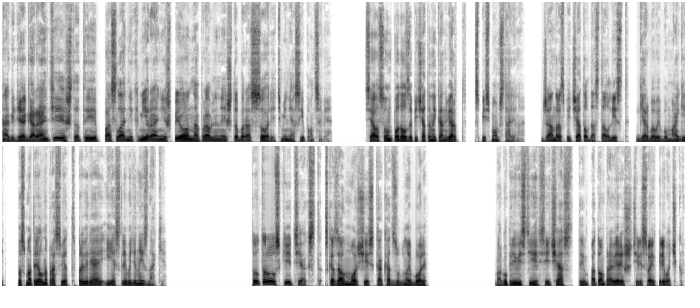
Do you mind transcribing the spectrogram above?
«А где гарантии, что ты посланник мира, а не шпион, направленный, чтобы рассорить меня с японцами?» Сяосун подал запечатанный конверт с письмом Сталина. Джан распечатал, достал лист гербовой бумаги, посмотрел на просвет, проверяя, есть ли водяные знаки. «Тут русский текст», — сказал, морщись, как от зубной боли. «Могу перевести сейчас, ты им потом проверишь через своих переводчиков.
